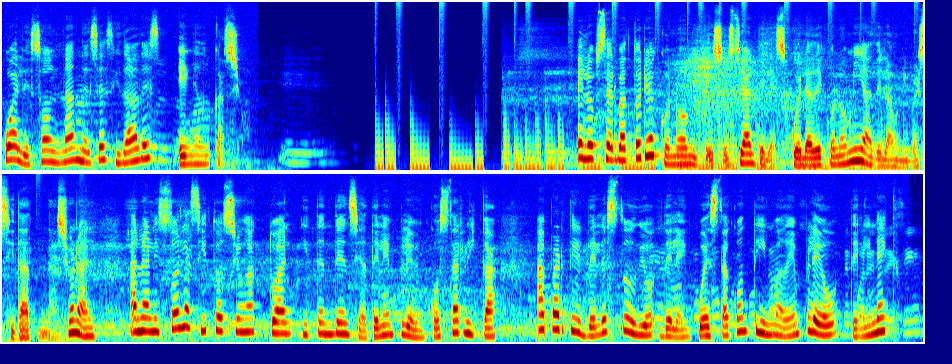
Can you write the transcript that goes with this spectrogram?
cuáles son las necesidades en educación. El Observatorio Económico y Social de la Escuela de Economía de la Universidad Nacional analizó la situación actual y tendencias del empleo en Costa Rica a partir del estudio de la encuesta continua de empleo del INEC.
